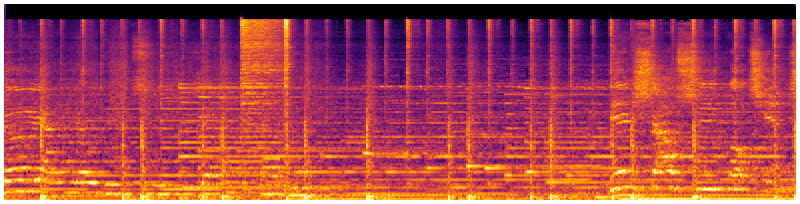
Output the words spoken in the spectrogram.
这样的故事有多少年少时候虔诚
